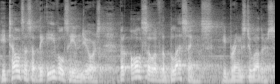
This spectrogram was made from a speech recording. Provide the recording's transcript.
He tells us of the evils he endures, but also of the blessings he brings to others.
